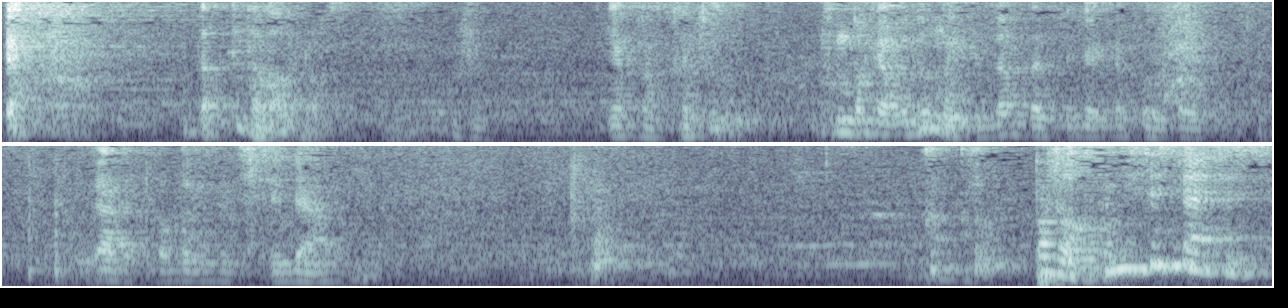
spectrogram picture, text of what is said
Это, это вопрос. Я просто хочу, пока вы думаете, достать себе какую-то гадость побрызгать в себя. Пожалуйста, не стесняйтесь.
